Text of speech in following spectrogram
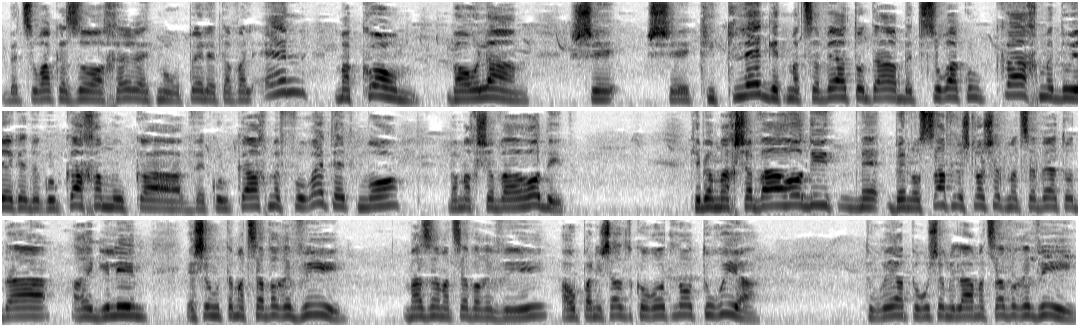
בצורה כזו או אחרת, מעורפלת, אבל אין מקום בעולם ש, שקטלג את מצבי התודעה בצורה כל כך מדויקת וכל כך עמוקה וכל כך מפורטת כמו במחשבה ההודית. כי במחשבה ההודית, בנוסף לשלושת מצבי התודעה הרגילים, יש לנו את המצב הרביעי. מה זה המצב הרביעי? האופנישדות קוראות לו טוריה. טוריה פירוש המילה המצב הרביעי.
